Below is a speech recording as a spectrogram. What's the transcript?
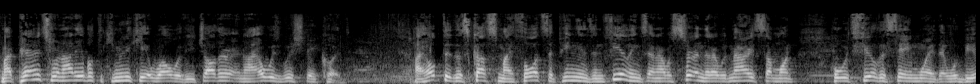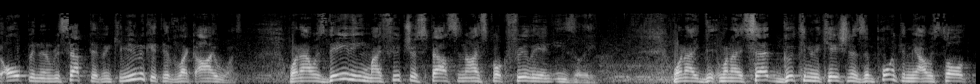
My parents were not able to communicate well with each other, and I always wished they could. I hoped to discuss my thoughts, opinions, and feelings, and I was certain that I would marry someone who would feel the same way, that would be open and receptive and communicative like I was. When I was dating, my future spouse and I spoke freely and easily. When I, when I said good communication is important to me, I was told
